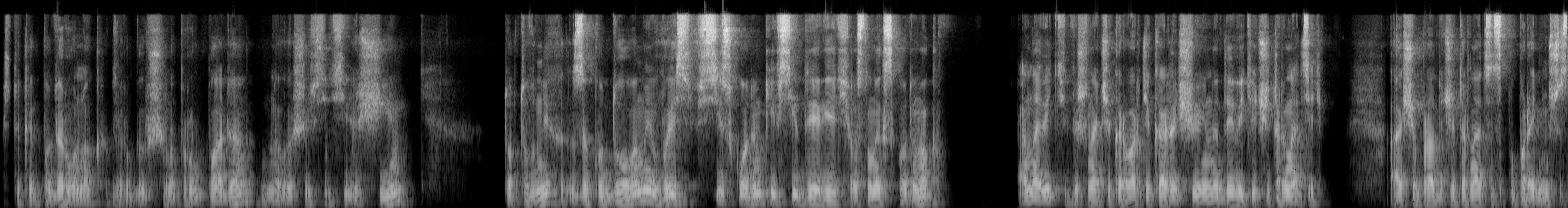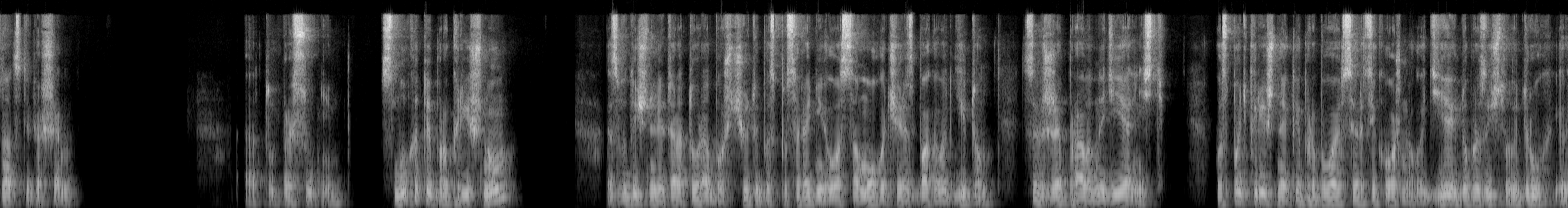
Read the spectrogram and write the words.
Ось такий подарунок зробив Шила Прабхупада, навивши всі ці вірші. Тобто в них закодований весь всі сходинки, всі дев'ять основних сходинок. А навіть Вішна Чакарварті каже, що і не 9, а 14. А щоправда, 14 з попереднім 16 віршем. Тут присутні. Слухати про Крішну з ведичної літератури або ж чути безпосередньо його самого через Бхагавадгіту – це вже праведна діяльність. Господь Крішна, який перебуває в серці кожного, діє як доброзичливий друг і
